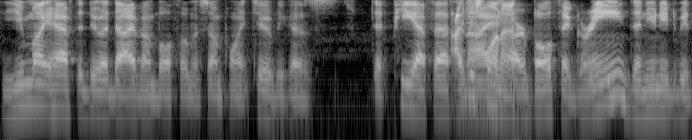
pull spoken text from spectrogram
you might have to do a dive on both of them at some point too, because if PFF I and I, wanna- are both agreeing, then you need to be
